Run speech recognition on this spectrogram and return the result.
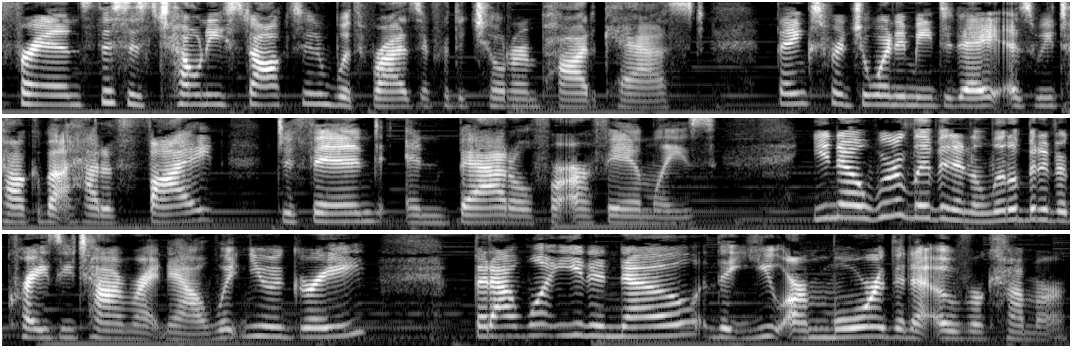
friends, this is Toni Stockton with Rising for the Children podcast. Thanks for joining me today as we talk about how to fight, defend, and battle for our families. You know, we're living in a little bit of a crazy time right now, wouldn't you agree? But I want you to know that you are more than an overcomer.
